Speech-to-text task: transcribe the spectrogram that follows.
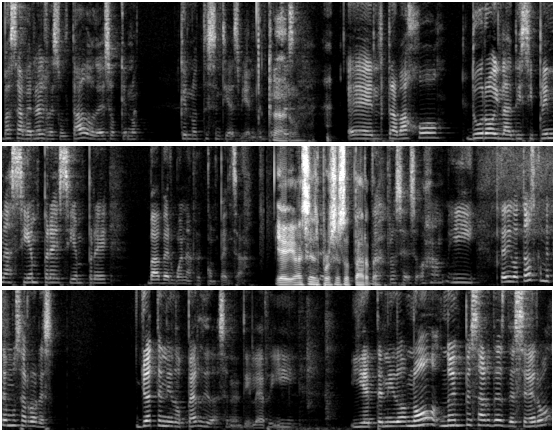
vas a ver el resultado de eso que no, que no te sentías bien. claro el trabajo duro y la disciplina siempre, siempre va a haber buena recompensa. Y a veces el proceso tarda. El proceso, ajá. Y te digo, todos cometemos errores. Yo he tenido pérdidas en el dealer y, y he tenido, no, no empezar desde cero.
